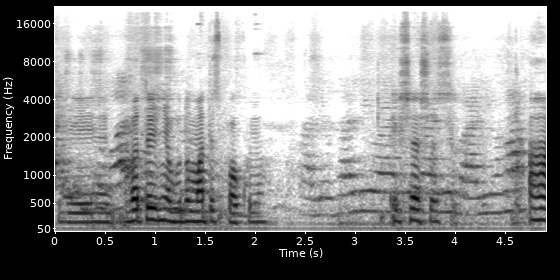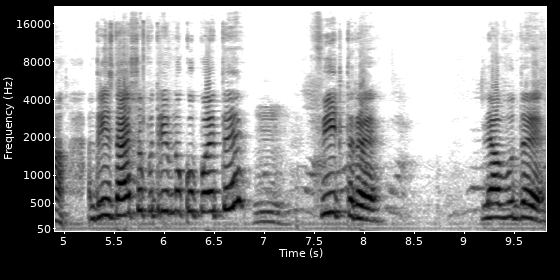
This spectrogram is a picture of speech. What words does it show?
собі. Два тижні буду мати спокою. І ще щось. Ага. Андрій, знаєш, що потрібно купити? Фільтри для води.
